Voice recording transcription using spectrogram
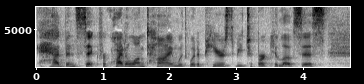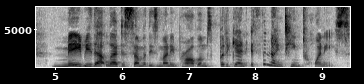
had been sick for quite a long time with what appears to be tuberculosis. Maybe that led to some of these money problems, but again, it's the 1920s.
